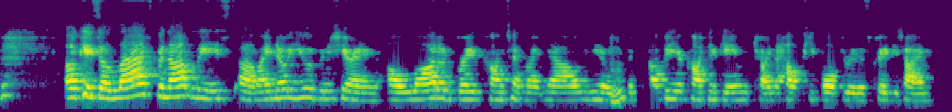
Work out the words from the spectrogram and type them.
okay, so last but not least, um, I know you have been sharing a lot of great content right now. You know, mm-hmm. you've been upping your content game, trying to help people through this crazy time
